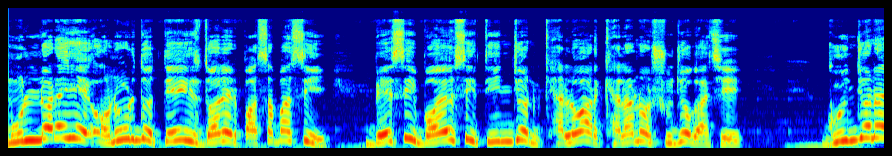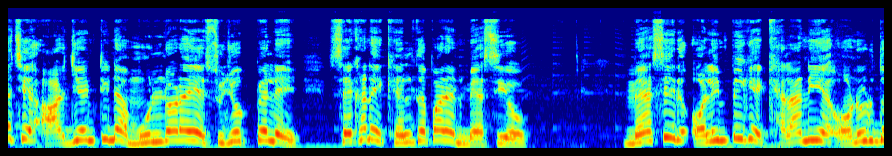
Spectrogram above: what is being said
মূল লড়াইয়ে অনূর্ধ্ব তেইশ দলের পাশাপাশি বেশি বয়সী তিনজন খেলোয়াড় খেলানোর সুযোগ আছে। গুঞ্জন আছে আর্জেন্টিনা মূল লড়াইয়ে সুযোগ পেলে সেখানে খেলতে পারেন মেসিও। মেসির অলিম্পিকে খেলা নিয়ে অনূর্ধ্ব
